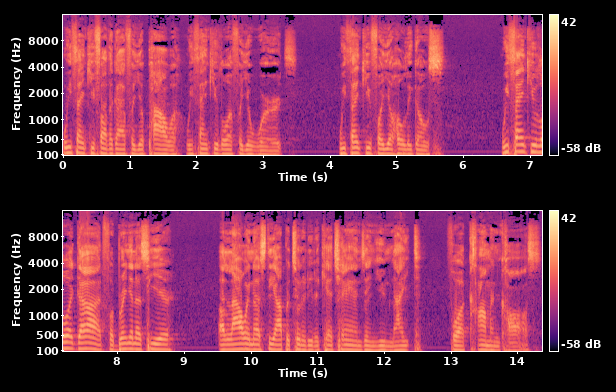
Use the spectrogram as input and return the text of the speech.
We thank you, Father God, for your power. We thank you, Lord, for your words. We thank you for your Holy Ghost. We thank you, Lord God, for bringing us here, allowing us the opportunity to catch hands and unite for a common cause.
